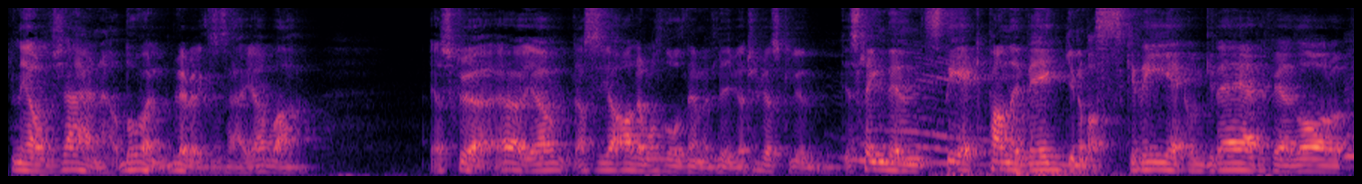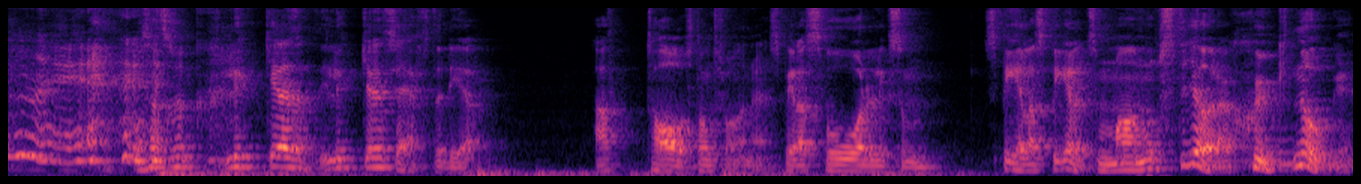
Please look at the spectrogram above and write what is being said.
När jag var kär i henne och då blev det liksom så här, jag bara jag skulle, jag, jag, alltså jag har aldrig mått dåligt i mitt liv. Jag trodde jag skulle, jag slängde en stekpanna i väggen och bara skrek och grät i flera dagar. Och, och sen så lyckades, lyckades jag efter det att ta avstånd från henne. Spela svår, liksom spela spelet som man måste göra, sjukt nog.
